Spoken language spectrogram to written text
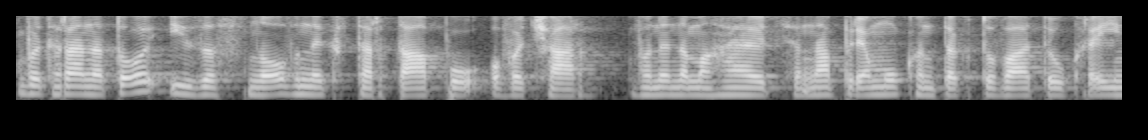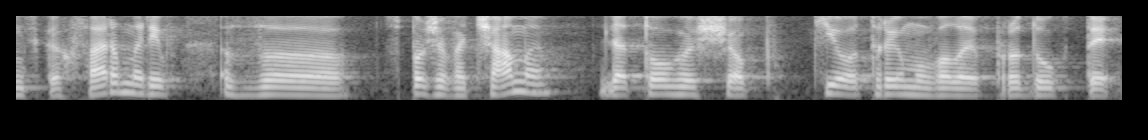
ветеран АТО і засновник стартапу Овочар. Вони намагаються напряму контактувати українських фермерів з споживачами для того, щоб ті отримували продукти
